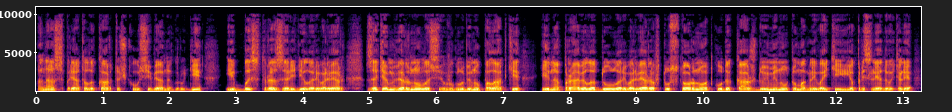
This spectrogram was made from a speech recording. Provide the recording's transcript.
Она спрятала карточку у себя на груди и быстро зарядила револьвер, затем вернулась в глубину палатки и направила дуло револьвера в ту сторону, откуда каждую минуту могли войти ее преследователи —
